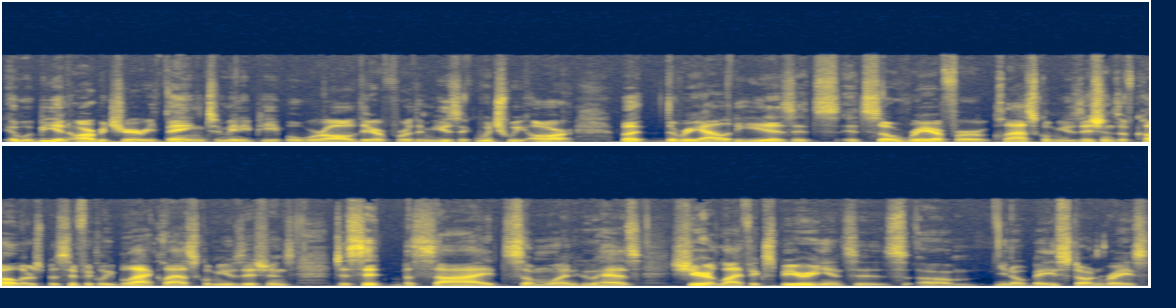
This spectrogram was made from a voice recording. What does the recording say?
it would be an arbitrary thing to many people. We're all there for the music, which we are. But the reality is, it's it's so rare for classical musicians of color, specifically black classical musicians, to sit beside someone who has shared life experiences, um, you know, based on race.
